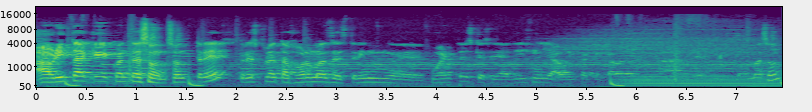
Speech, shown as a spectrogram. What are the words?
Ahorita, ¿qué, ¿cuántas son? ¿Son tres? Tres plataformas de stream eh, fuertes, que sería Disney y ahorita que acaba de Netflix, Amazon.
